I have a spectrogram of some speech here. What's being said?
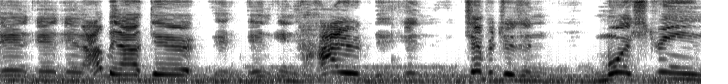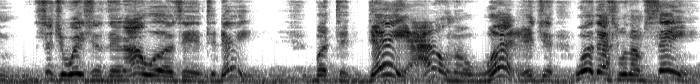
and and, and I've been out there in, in, in higher in temperatures and more extreme situations than I was in today. But today, I don't know what it just. Well, that's what I'm saying.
